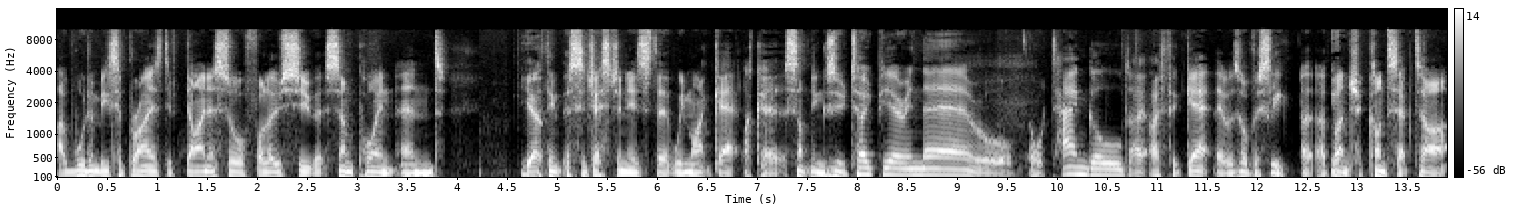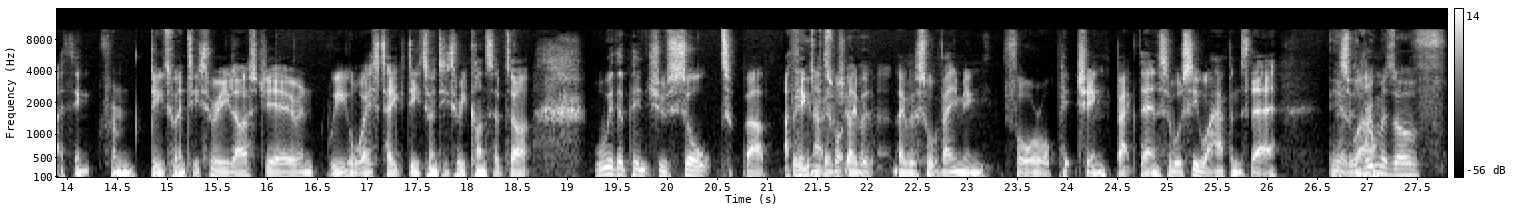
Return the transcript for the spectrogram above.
I wouldn't be surprised if Dinosaur follows suit at some. And yeah, I think the suggestion is that we might get like a something Zootopia in there, or or Tangled. I, I forget. There was obviously a, a bunch of concept art. I think from D23 last year, and we always take D23 concept art with a pinch of salt. But I think that's what pinch they ever. were they were sort of aiming for or pitching back then. So we'll see what happens there yeah. There's well. rumors of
